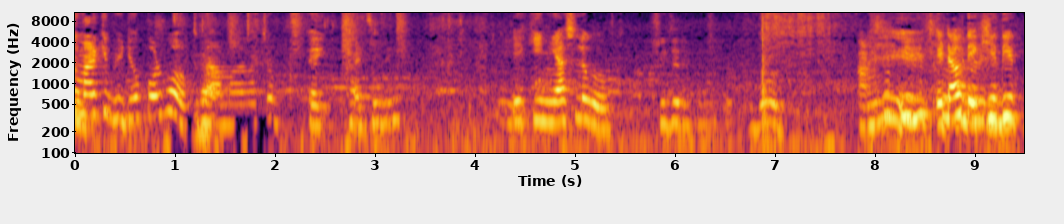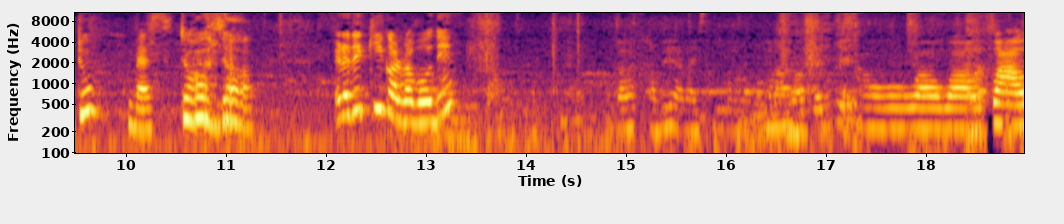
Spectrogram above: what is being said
তোমার কি ভিডিও করব? তুমি আমার কাছে এই খাইছে। এ কি নিয়ে আসলো গো? দেখবে। এটাও দেখিয়ে দিই একটু। ব্যাস চল যা। এটা দিয়ে কি করবা বৌদি? Wow wow wow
